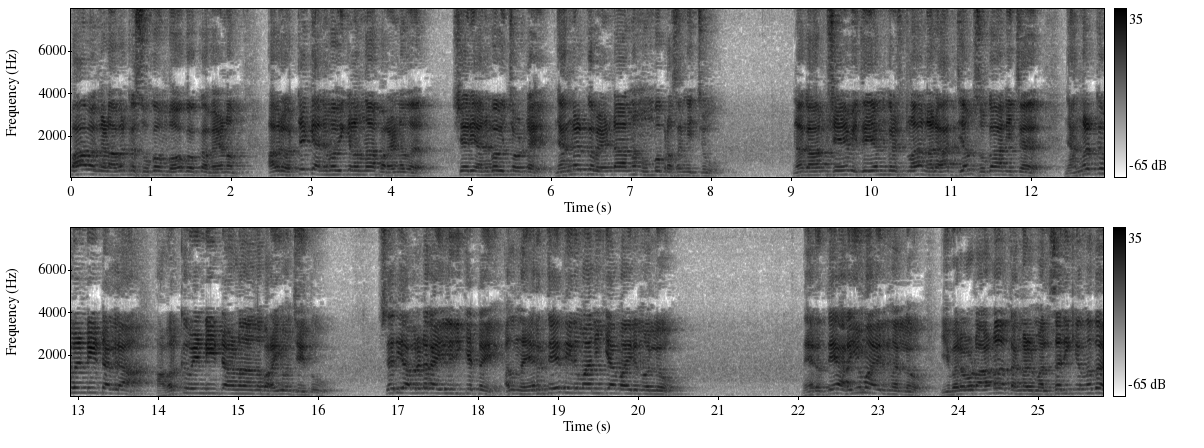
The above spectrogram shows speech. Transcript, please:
പാവങ്ങൾ അവർക്ക് സുഖവും ഭോഗവും ഒക്കെ വേണം. അവർ ഒറ്റയ്ക്ക് അനുഭവിക്കണം എന്നാ പറയണത്. ശരി അനുഭവിച്ചോട്ടെ. ഞങ്ങൾക്ക് വേണ്ടാന്ന് മുമ്പ് പ്രസംഗിച്ചു. നകാംക്ഷേ വിജയം കൃഷ്ണ നരാജ്യം സുഖാനിച്ച്. ഞങ്ങൾക്ക് വേണ്ടിയിട്ടല്ല അവർക്ക് വേണ്ടിയിട്ടാണ് എന്ന് പറയുകയും ചെയ്തു. ശരി അവരുടെ കയ്യിലിരിക്കട്ടെ. അത് നേരത്തെ തീരുമാനിക്കാമായിരുന്നല്ലോ. നേരത്തെ അറിയുമായിരുന്നല്ലോ ഇവരോടാണ് തങ്ങൾ മത്സരിക്കുന്നത്.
